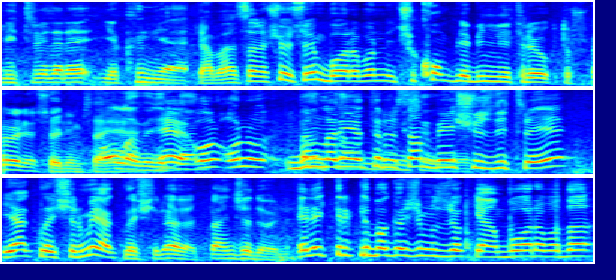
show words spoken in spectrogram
litrelere yakın yani. Ya ben sana şöyle söyleyeyim bu arabanın içi komple 1000 litre yoktur. Öyle söyleyeyim sana. yani. Olabilir. Evet, Ben- onu, bunları yatırırsan söylüyorum. 500 litreye yaklaşır mı? Yaklaşır. Evet bence de öyle. Elektrikli bagajımız yok yani bu arabada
